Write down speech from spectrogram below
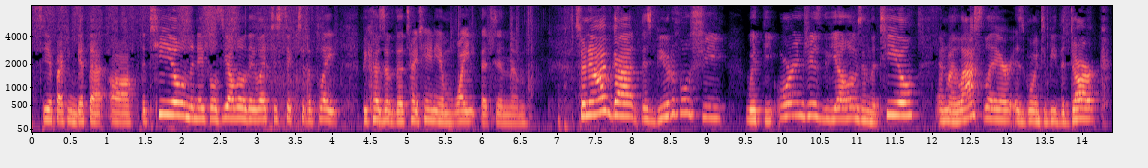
See if I can get that off. The teal and the Naples yellow, they like to stick to the plate because of the titanium white that's in them. So now I've got this beautiful sheet with the oranges, the yellows, and the teal. And my last layer is going to be the dark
